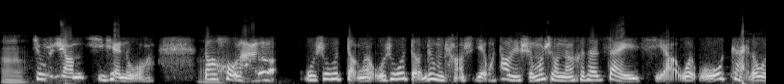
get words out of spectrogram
嗯，就是这样的欺骗着我，到后来了。我说我等了，我说我等这么长时间，我到底什么时候能和他在一起啊？我我改了，我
